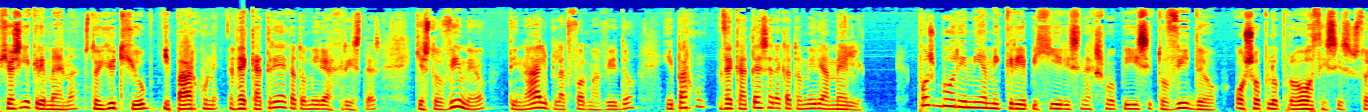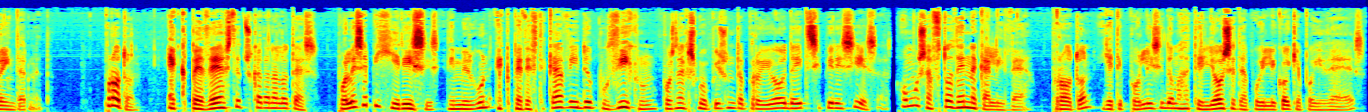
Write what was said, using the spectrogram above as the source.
Πιο συγκεκριμένα, στο YouTube υπάρχουν 13 εκατομμύρια χρήστες και στο Vimeo, την άλλη πλατφόρμα βίντεο, υπάρχουν 14 εκατομμύρια μέλη. Πώς μπορεί μια μικρή επιχείρηση να χρησιμοποιήσει το βίντεο ως όπλο προώθησης στο ίντερνετ; Πρώτον, εκπαιδεύστε τους καταναλωτές. Πολλές επιχειρήσεις δημιουργούν εκπαιδευτικά βίντεο που δείχνουν πώς να χρησιμοποιήσουν τα προϊόντα ή τις υπηρεσίες σας. Όμως αυτό δεν είναι καλή ιδέα. Πρώτον, γιατί πολύ σύντομα θα τελειώσετε από υλικό και από ιδέες.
